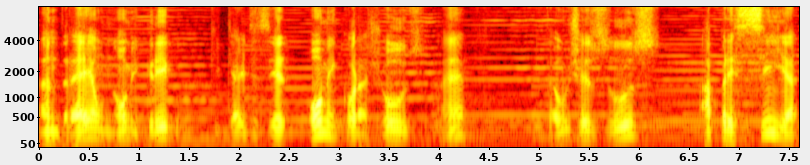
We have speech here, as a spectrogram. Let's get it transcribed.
André é um nome grego que quer dizer homem corajoso, né? Então Jesus aprecia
